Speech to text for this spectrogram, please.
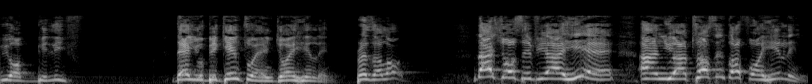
your belief. Then you begin to enjoy healing. Praise the Lord. That shows if you are here and you are trusting God for healing,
